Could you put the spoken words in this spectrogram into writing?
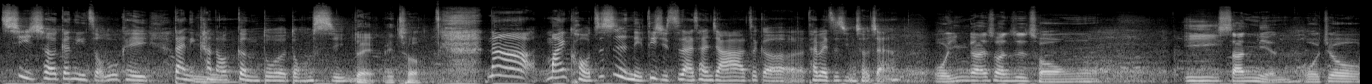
汽车跟你走路可以带你看到更多的东西。对，没错。那 Michael，这是你第几次来参加这个台北自行车展？我应该算是从一三年我就。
